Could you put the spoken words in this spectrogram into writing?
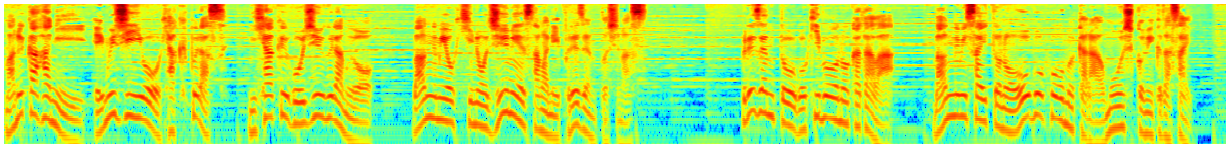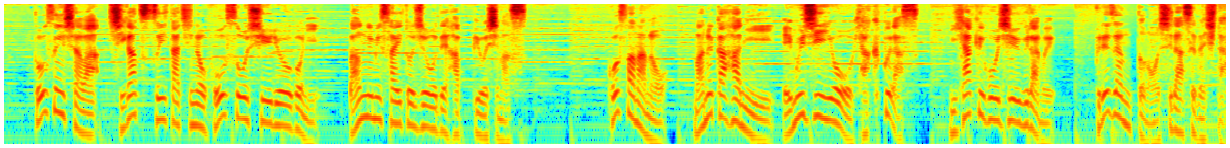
マヌカハニー MGO100 プラス 250g を番組お聞きの10名様にプレゼントします。プレゼントをご希望の方は番組サイトの応募フォームからお申し込みください。当選者は4月1日の放送終了後に番組サイト上で発表します。コサナのマヌカハニー MGO100 プラス 250g プレゼントのお知らせでした。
